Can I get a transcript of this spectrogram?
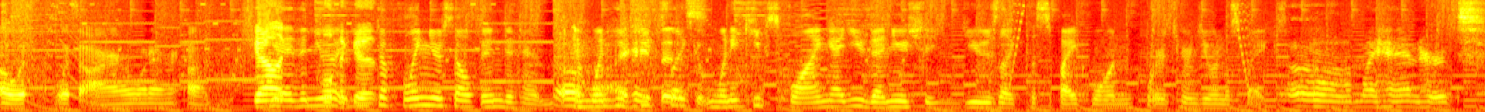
Oh, with with R or whatever. Oh, You gotta, Yeah, like, then you, flick you have to fling yourself into him, Oh, and when he I keeps like when he keeps flying at you, then you should use like the spike one where it turns you into spikes. oh, my hand hurts.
